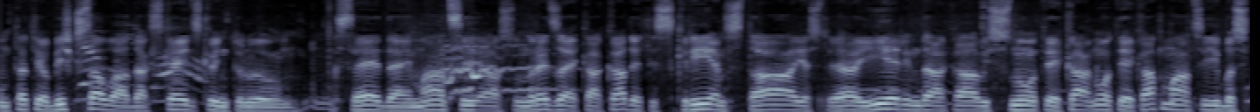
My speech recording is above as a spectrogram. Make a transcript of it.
un tad jau bija savādāk. Skaidrs, ka viņi tur sēdēja, mācījās un redzēja, kā kadeti skrien, stājas, jā, ierindā, kā viss notiek, kā notiek apmācības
